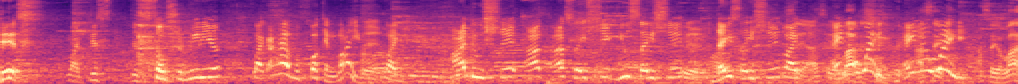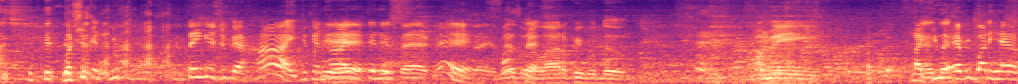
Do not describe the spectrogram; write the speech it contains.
this, like this this social media, like I have a fucking life. Like I do shit. I, I say shit. You say shit. Yeah. They say shit. Like Yeah, say ain't no way. Ain't I no say- way. I say a lot. But you can. You, the thing is, you can hide. You can hide within this. Yeah, exactly. That's what that. a lot of people do. I mean, Like you, that- everybody has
